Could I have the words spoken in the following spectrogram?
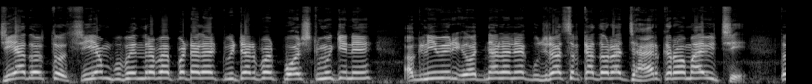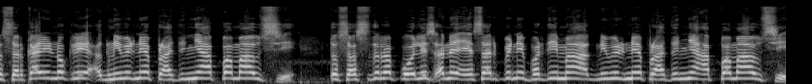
જી હા દોસ્તો સીએમ ભૂપેન્દ્રભાઈ પટેલે ટ્વિટર પર પોસ્ટ મૂકીને અગ્નિવીર યોજનાને ગુજરાત સરકાર દ્વારા જાહેર કરવામાં આવી છે. તો સરકારી નોકરી અગ્નિવીરને પ્રાધાન્ય આપવામાં આવશે. તો સશસ્ત્ર પોલીસ અને એસઆરપીની ભરતીમાં અગ્નિવીરને પ્રાધાન્ય આપવામાં આવશે.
